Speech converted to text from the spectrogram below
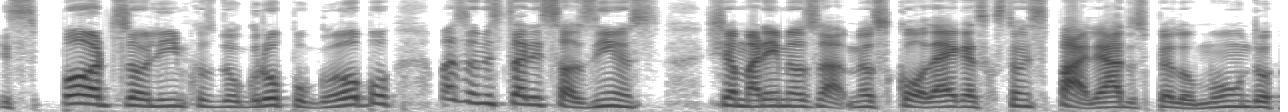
esportes olímpicos do Grupo Globo, mas eu não estarei sozinho, chamarei meus, meus colegas que estão espalhados pelo mundo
